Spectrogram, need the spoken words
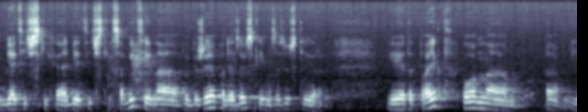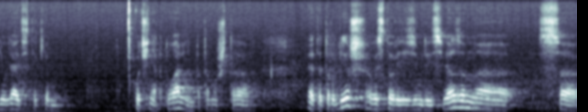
биотических и абиотических событий на рубеже палеозойской и мезозойской эры». И этот проект, он э, является таким очень актуальным, потому что этот рубеж в истории Земли связан э, с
